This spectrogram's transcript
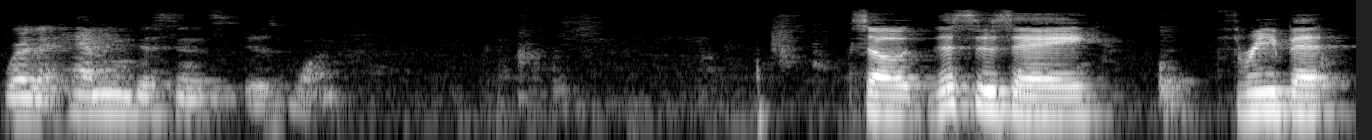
where the Hamming distance is 1. So this is a 3-bit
